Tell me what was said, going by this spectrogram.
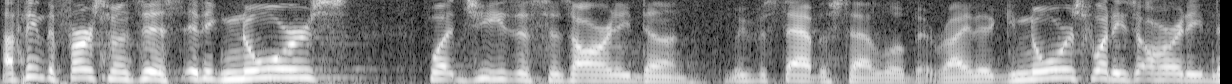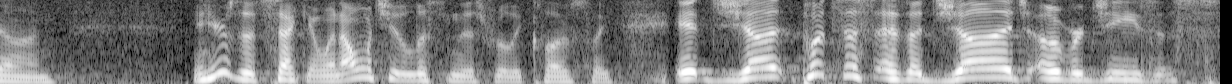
I think the first one is this it ignores what Jesus has already done. We've established that a little bit, right? It ignores what he's already done. And here's the second one. I want you to listen to this really closely. It ju- puts us as a judge over Jesus.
